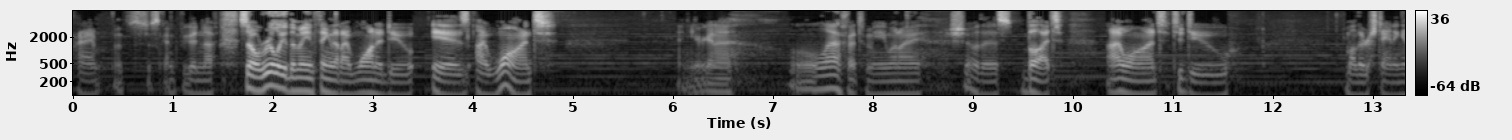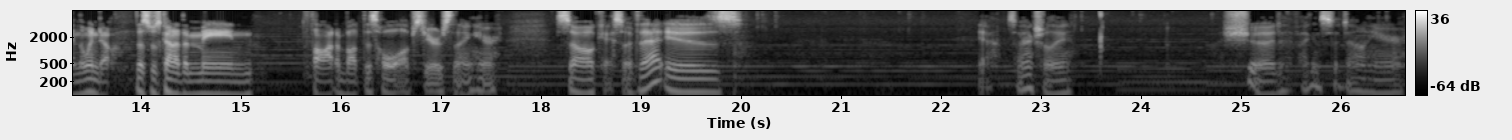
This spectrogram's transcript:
Alright, that's just gonna be good enough. So really the main thing that I want to do is I want and you're gonna laugh at me when I show this, but I want to do mother standing in the window. This was kind of the main thought about this whole upstairs thing here. So, okay, so if that is... Yeah, so actually, I should, if I can sit down here...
